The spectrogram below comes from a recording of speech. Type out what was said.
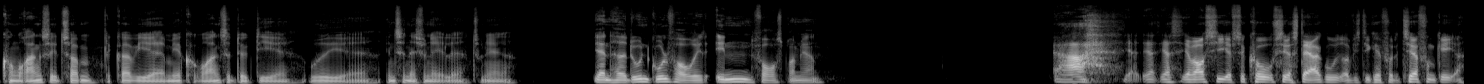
konkurrence i toppen. Det gør, at vi er mere konkurrencedygtige ude i uh, internationale turneringer. Jan, havde du en guldfavorit inden forårspremieren? Ja, jeg, jeg, jeg vil også sige, at FCK ser stærk ud, og hvis de kan få det til at fungere.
